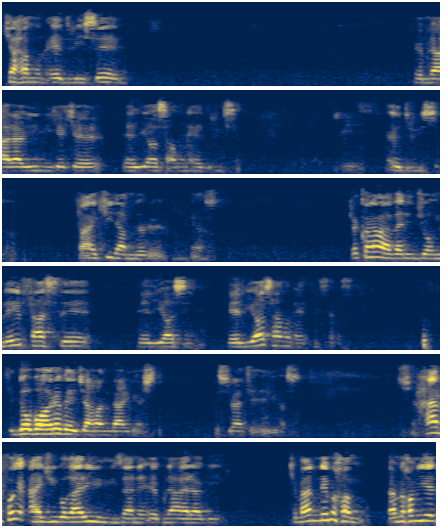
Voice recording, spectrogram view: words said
که همون ادریسه ابن عربی میگه که الیاس همون ادریسه. ادریسه. تأکیدم داره. فکر کنم اولین جمله فصل الیاس الیاس همون ادریس است که دوباره به جهان برگشت. به صورت الیاس. حرفای عجیب و غریبی می‌زنه ابن عربی. که من نمی‌خوام من می‌خوام یه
